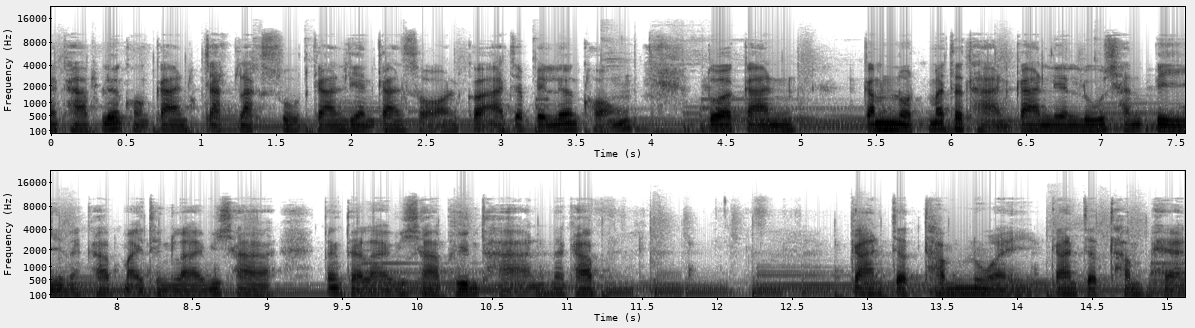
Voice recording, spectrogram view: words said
นะครับ เรื่องของการจัดหลักสูตรการเรียนการสอน ก็อาจจะเป็นเรื่องของตัวการกำหนดมาตรฐานการเรียนรู้ชั้นปีนะครับ หมายถึงรายวิชาตั้งแต่รายวิชาพื้นฐานนะครับ การจัดทำหน่วย การจัดทำแผน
